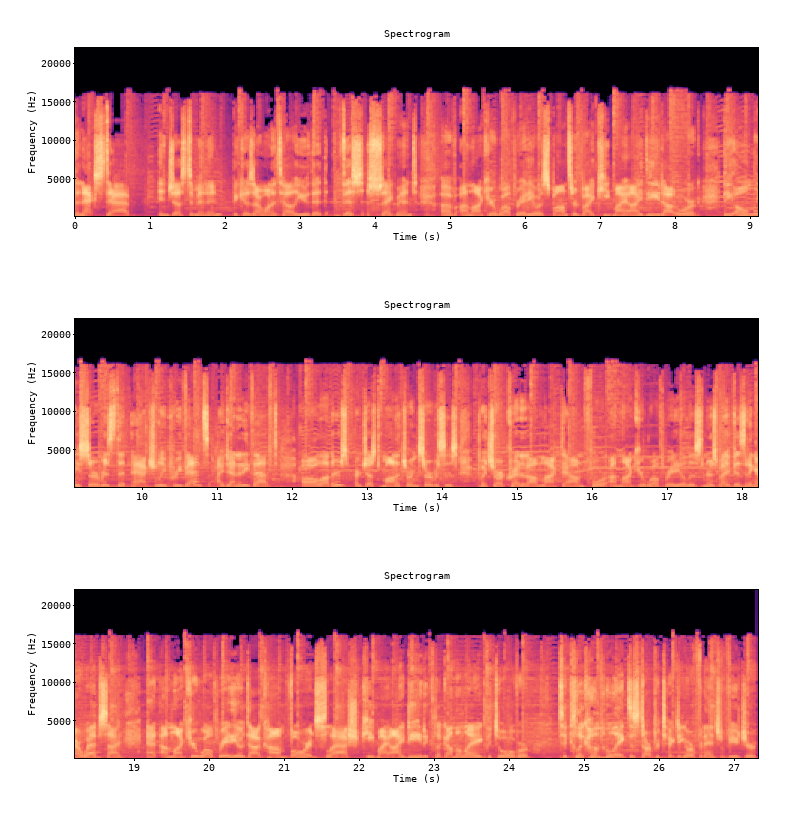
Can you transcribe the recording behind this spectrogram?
The next step in just a minute, because I want to tell you that this segment of Unlock Your Wealth Radio is sponsored by KeepMyID.org, the only service that actually prevents identity theft. All others are just monitoring services. Put your credit on lockdown for Unlock Your Wealth Radio listeners by visiting our website at unlockyourwealthradio.com forward slash keep my ID to click on the link to over to click on the link to start protecting your financial future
